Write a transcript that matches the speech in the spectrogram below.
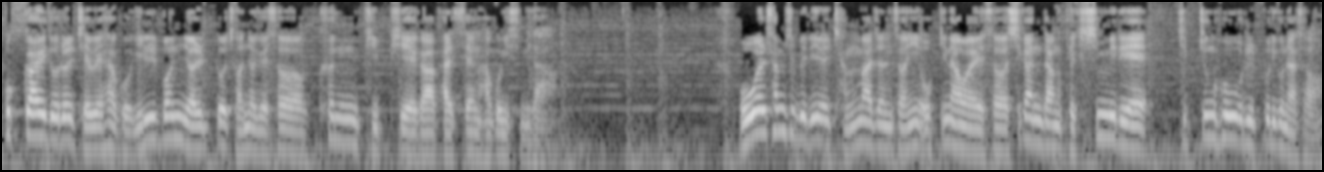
홋카이도를 제외하고 일본 열도 전역에서 큰 비 피해가 발생하고 있습니다. 5월 31일 장마전선이 오키나와에서 시간당 110mm의 집중호우를 뿌리고 나서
